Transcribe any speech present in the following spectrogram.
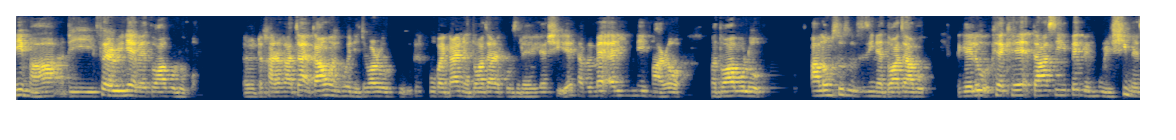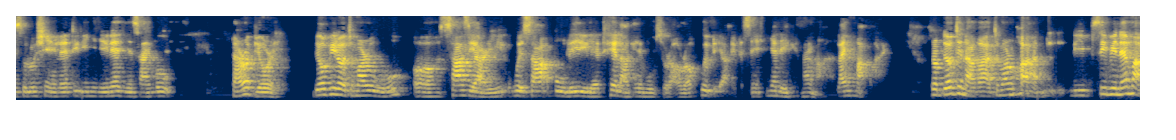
နေ့မှာဒီ ferry နဲ့ပဲသွားဖို့လို့ပေါ့အဲတခါတခါကြာကားဝင်ခွင့်နေကျမတို့ကိုပိုင်ကားနဲ့သွားကြတဲ့ကိုယ်စားလှယ်တွေလည်းရှိတယ်ဒါပေမဲ့အဲ့ဒီနေ့မှာတော့မသွားဖို့လို့အားလုံးစုစုစည်းစည်းနဲ့သွားကြဖို့တကယ်လို့အခက်ခဲအတားအဆီးပိတ်ပင်မှုတွေရှိမယ်ဆိုလို့ရှိရင်လည်းတည်တည်ငြိမ်ငြိမ်နဲ့ရင်ဆိုင်ဖို့ဒါတော့ပြောတယ် ပြောပြီးတော့ကျမတို့ကိုအာစားစရာတွေဝစ်စားအပူလေးတွေလည်းထည့်လာခဲ့ဖို့ဆိုတာတော့ဝစ်ပြရတယ်တစ်စင်ညနေခင်းနိုင်မှာလိုက်မှာပါတယ်ဆိုတော့ပြောချင်တာကကျမတို့ကဒီစီပင်ထဲမှာ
